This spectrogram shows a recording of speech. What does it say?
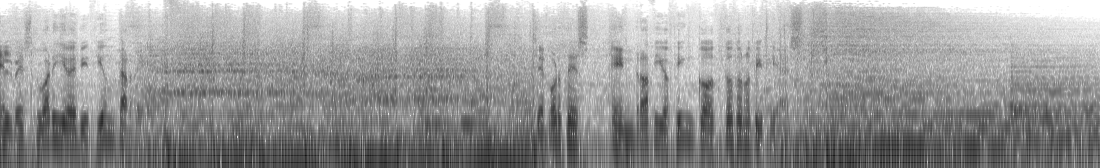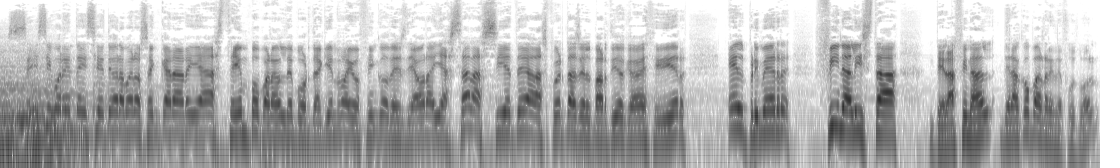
El vestuario edición tarde. Deportes en Radio 5 Todo Noticias. 6 y 47 horas menos en Canarias, tiempo para el deporte aquí en Radio 5 desde ahora ya hasta las 7 a las puertas del partido que va a decidir el primer finalista de la final de la Copa del Rey de Fútbol.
